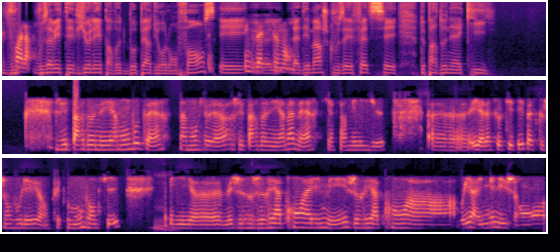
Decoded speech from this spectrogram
vous- Voilà. vous avez été violé par votre beau-père durant l'enfance et euh, la démarche que vous avez faite, c'est de pardonner à qui? J'ai pardonné à mon beau-père, à mon violeur, j'ai pardonné à ma mère qui a fermé les yeux, euh, et à la société parce que j'en voulais en fait au monde entier. Hmm. Et euh, mais je, je réapprends à aimer, je réapprends à oui à aimer les gens.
